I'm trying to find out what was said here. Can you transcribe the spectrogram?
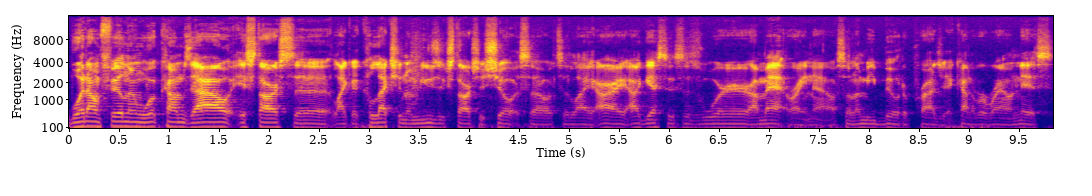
what I'm feeling, what comes out. It starts to like a collection of music starts to show itself. To like, all right, I guess this is where I'm at right now. So let me build a project kind of around this.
